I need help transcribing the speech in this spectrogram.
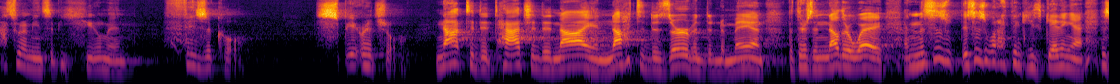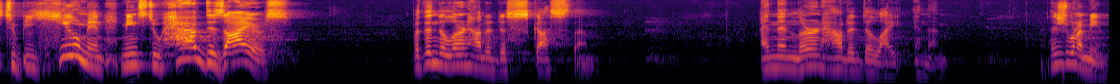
That's what it means to be human, physical, spiritual. Not to detach and deny and not to deserve and to demand, but there's another way. And this is, this is what I think he's getting at is to be human means to have desires but then to learn how to discuss them and then learn how to delight in them. This is what I mean.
